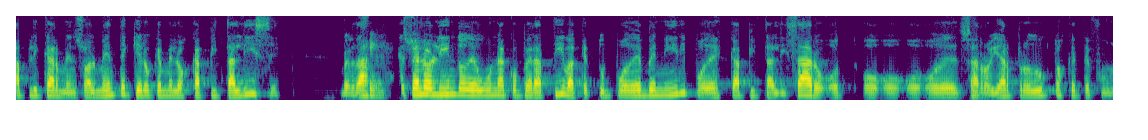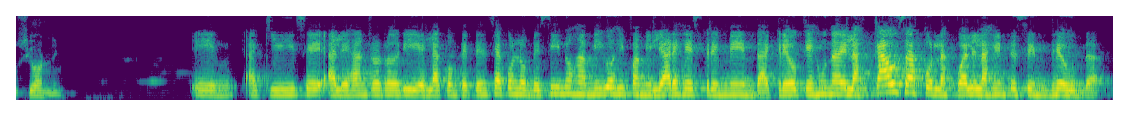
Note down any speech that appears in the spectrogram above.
aplicar mensualmente, quiero que me los capitalice, ¿verdad? Eso es lo lindo de una cooperativa, que tú puedes venir y puedes capitalizar o, o, desarrollar productos que te funcionen. Eh, aquí dice Alejandro Rodríguez, la competencia con los vecinos, amigos y familiares es tremenda. Creo que es una de las causas por las cuales la gente se endeuda.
